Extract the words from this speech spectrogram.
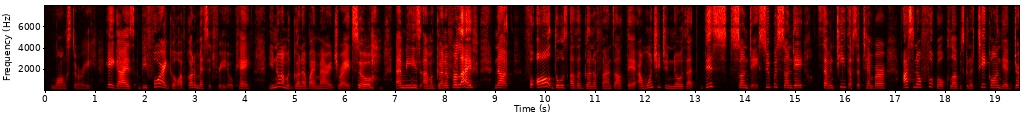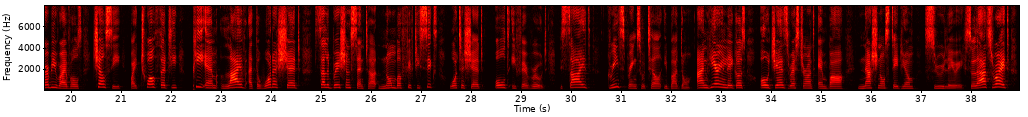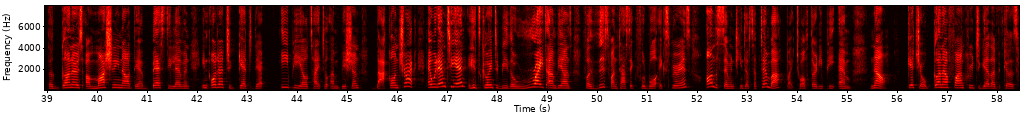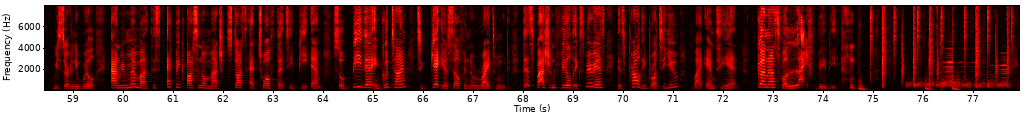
Long story. Hey guys, before I go, I've got a message for you, okay? You know I'm a gunner by marriage, right? So that means I'm a gunner for life. Now, for all those other Gunner fans out there, I want you to know that this Sunday, Super Sunday, 17th of September, Arsenal Football Club is going to take on their derby rivals Chelsea by 12:30 p.m. live at the Watershed Celebration Center, number 56 Watershed Old Ife Road, beside Green Springs Hotel Ibadan. And here in Lagos, Ojes Restaurant and Bar, National Stadium, Surulere. So that's right, the Gunners are marshalling out their best 11 in order to get their EPL title ambition back on track. And with MTN, it's going to be the right ambience for this fantastic football experience on the 17th of September by 12:30 p.m. Now, Get your Gunner fan crew together because we certainly will. And remember, this epic Arsenal match starts at 12:30 p.m. So be there in good time to get yourself in the right mood. This passion-filled experience is proudly brought to you by MTN. Gunners for life, baby.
